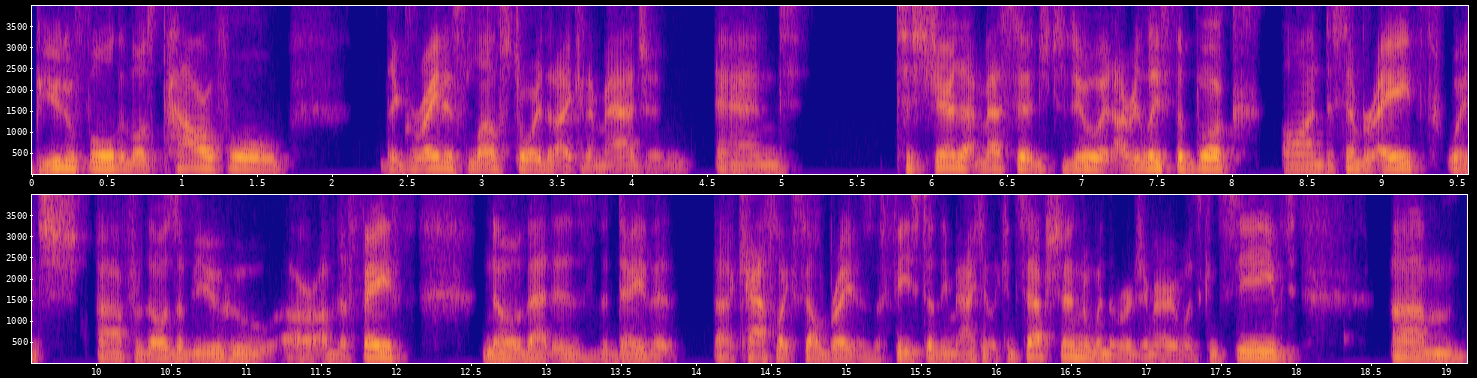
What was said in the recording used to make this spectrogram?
beautiful, the most powerful the greatest love story that I can imagine. And to share that message, to do it, I released the book on December 8th, which, uh, for those of you who are of the faith, know that is the day that uh, Catholics celebrate as the Feast of the Immaculate Conception when the Virgin Mary was conceived. Um,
